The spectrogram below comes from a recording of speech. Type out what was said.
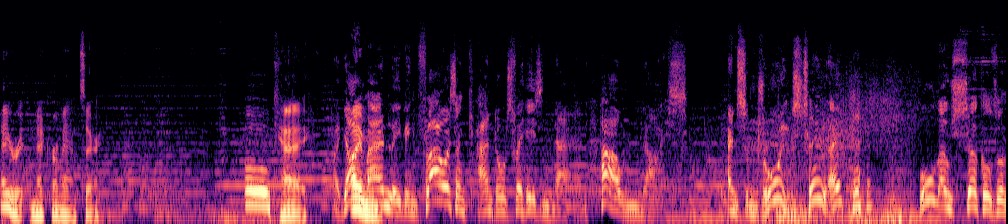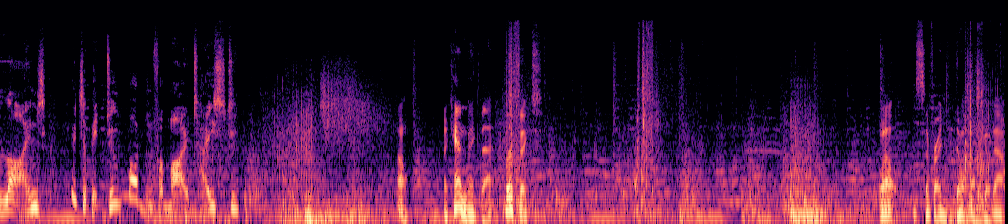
Pirate necromancer. Okay. A young I'm- man leaving flowers and candles for his nan. How nice. And some drawings too, eh? All those circles and lines, it's a bit too modern for my taste. Oh, I can make that. Perfect. Well, except for I don't want to go down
